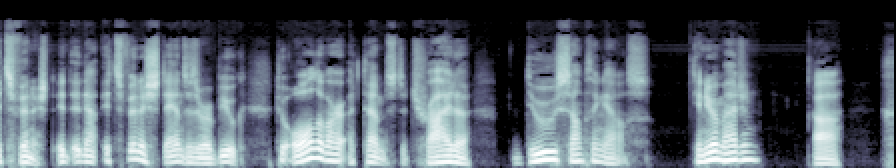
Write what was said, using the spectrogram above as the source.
It's finished. It, it, now, it's finished stands as a rebuke to all of our attempts to try to do something else. Can you imagine? Uh,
